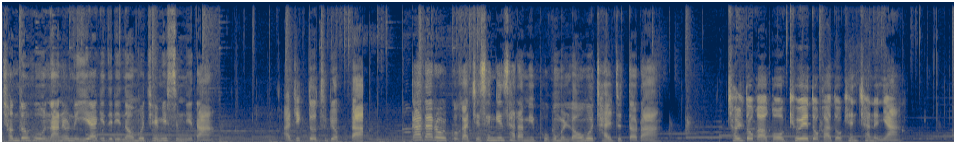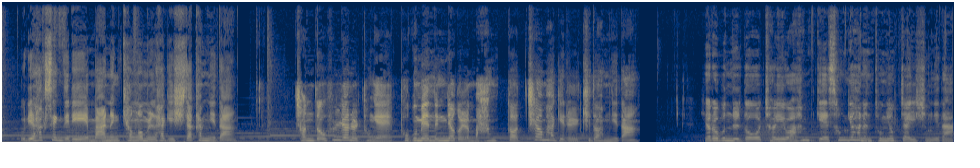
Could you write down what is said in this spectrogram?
전도 후 나누는 이야기들이 너무 재밌습니다. 아직도 두렵다. 까다로울 것 같이 생긴 사람이 복음을 너무 잘 듣더라. 절도 가고 교회도 가도 괜찮으냐? 우리 학생들이 많은 경험을 하기 시작합니다. 전도 훈련을 통해 복음의 능력을 마음껏 체험하기를 기도합니다. 여러분들도 저희와 함께 선교하는 동역자이십니다.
